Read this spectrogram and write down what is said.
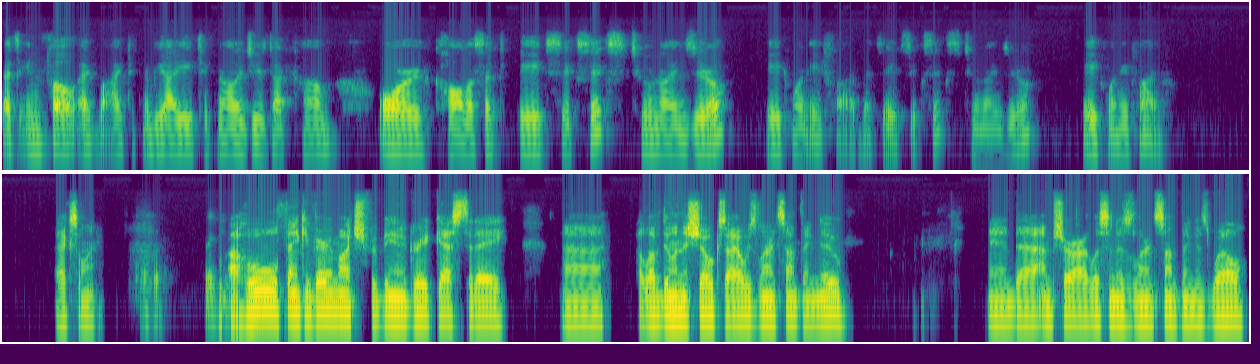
That's info at vietechnologies.com, or call us at 866-290-8185. That's 866-290-8185. Excellent. Perfect. Thank you. Rahul, thank you very much for being a great guest today. Uh, I love doing the show because I always learn something new. And uh, I'm sure our listeners learned something as well.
